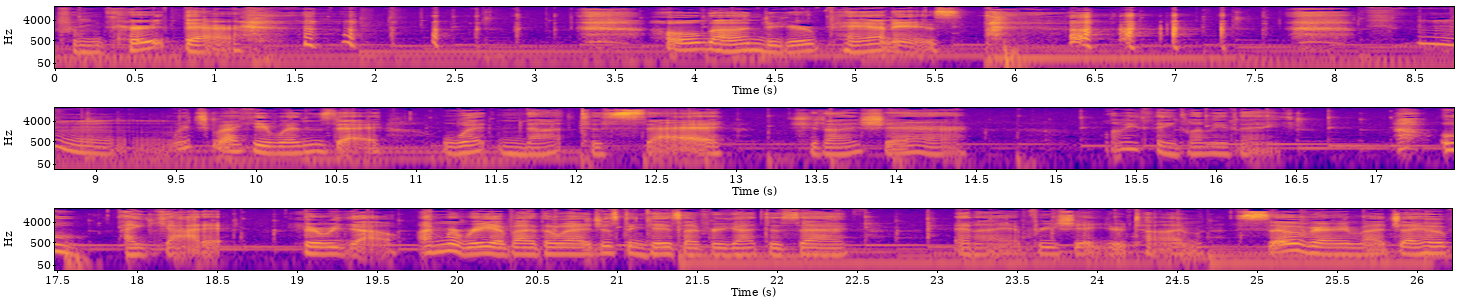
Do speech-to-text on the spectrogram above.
from Kurt there. Hold on to your panties. Hmm, which Wacky Wednesday? What not to say should I share? Let me think, let me think. Oh, I got it. Here we go. I'm Maria, by the way, just in case I forgot to say. And I appreciate your time so very much. I hope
